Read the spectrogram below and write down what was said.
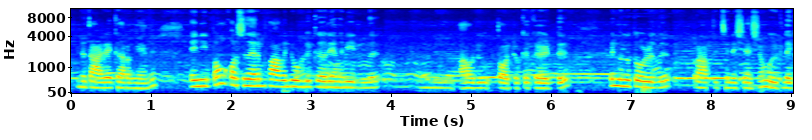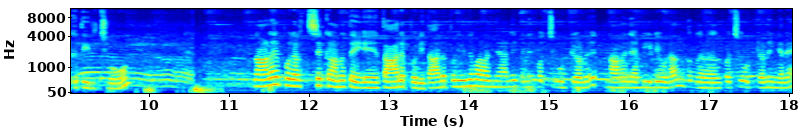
ഇതിന്റെ താഴേക്ക് ഇറങ്ങിയത് ഇനിയിപ്പം കുറച്ച് നേരം പാവിന്റെ ഉള്ളിൽ കയറി അങ്ങനെ ഇരുന്ന് ആ ഒരു തോറ്റൊക്കെ കേട്ട് പിന്നെ ഒന്ന് തൊഴുത് പ്രാർത്ഥിച്ചതിന് ശേഷം വീട്ടിലേക്ക് തിരിച്ചു പോകും നാളെ പുലർച്ചക്കാണ് താലപ്പൊലി. താലപ്പൊലി എന്ന് പറഞ്ഞാൽ ഇങ്ങനെ കൊച്ചു കുട്ടികൾ നാളെ ഞാൻ വീഡിയോ ഇടാം. കൊച്ചു കുട്ടികൾ ഇങ്ങനെ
